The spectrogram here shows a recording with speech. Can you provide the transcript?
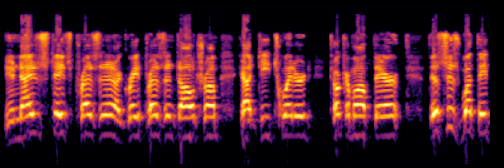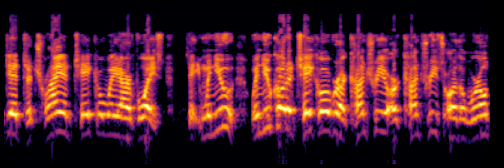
The United States president, our great president Donald Trump, got detwittered, took him off there. This is what they did to try and take away our voice. When you when you go to take over a country or countries or the world,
